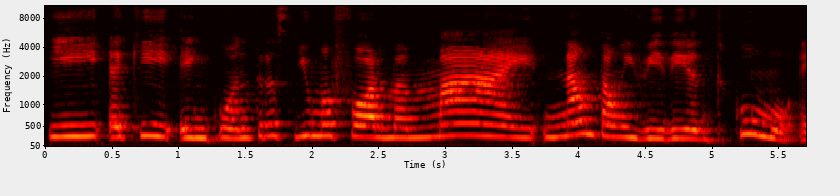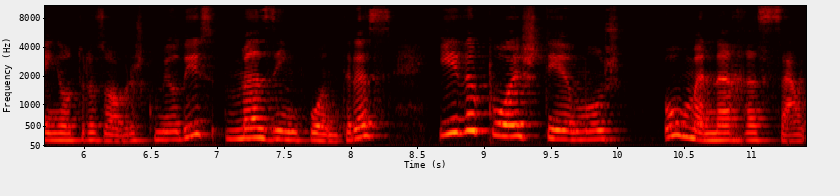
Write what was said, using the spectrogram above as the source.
E aqui encontra-se de uma forma mais não tão evidente como em outras obras, como eu disse, mas encontra-se. E depois temos uma narração,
